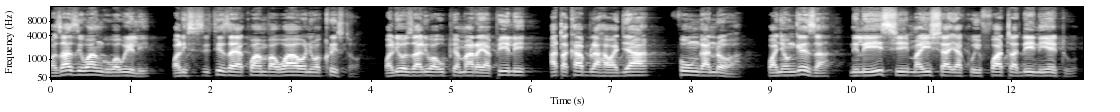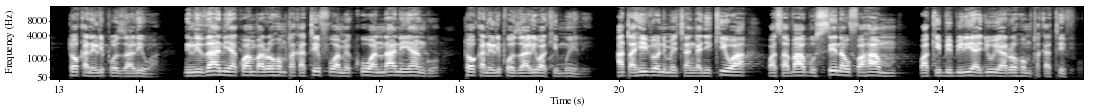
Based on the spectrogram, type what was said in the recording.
Wazazi wangu wawili walisisitiza ya kwamba wao ni wakristo waliozaliwa upya mara ya pili hata kabla hawajafunga ndoa. Kwa nyongeza niliishi maisha ya kuifuata dini yetu toka nilipozaliwa. Nilidhani ya kwamba roho mtakatifu amekuwa ndani yangu toka nilipozaliwa kimwili. Hata hivyo nimechanganyikiwa kwa sababu sina ufahamu wa kibibilia juu ya roho mtakatifu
